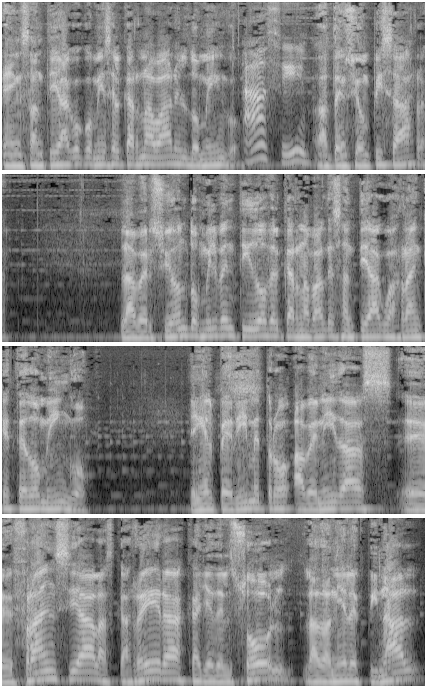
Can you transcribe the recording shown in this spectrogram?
En Santiago comienza el carnaval el domingo. Ah, sí. Atención Pizarra. La versión 2022 del Carnaval de Santiago arranca este domingo en el perímetro Avenidas eh, Francia, Las Carreras, Calle del Sol, la Daniel Espinal.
